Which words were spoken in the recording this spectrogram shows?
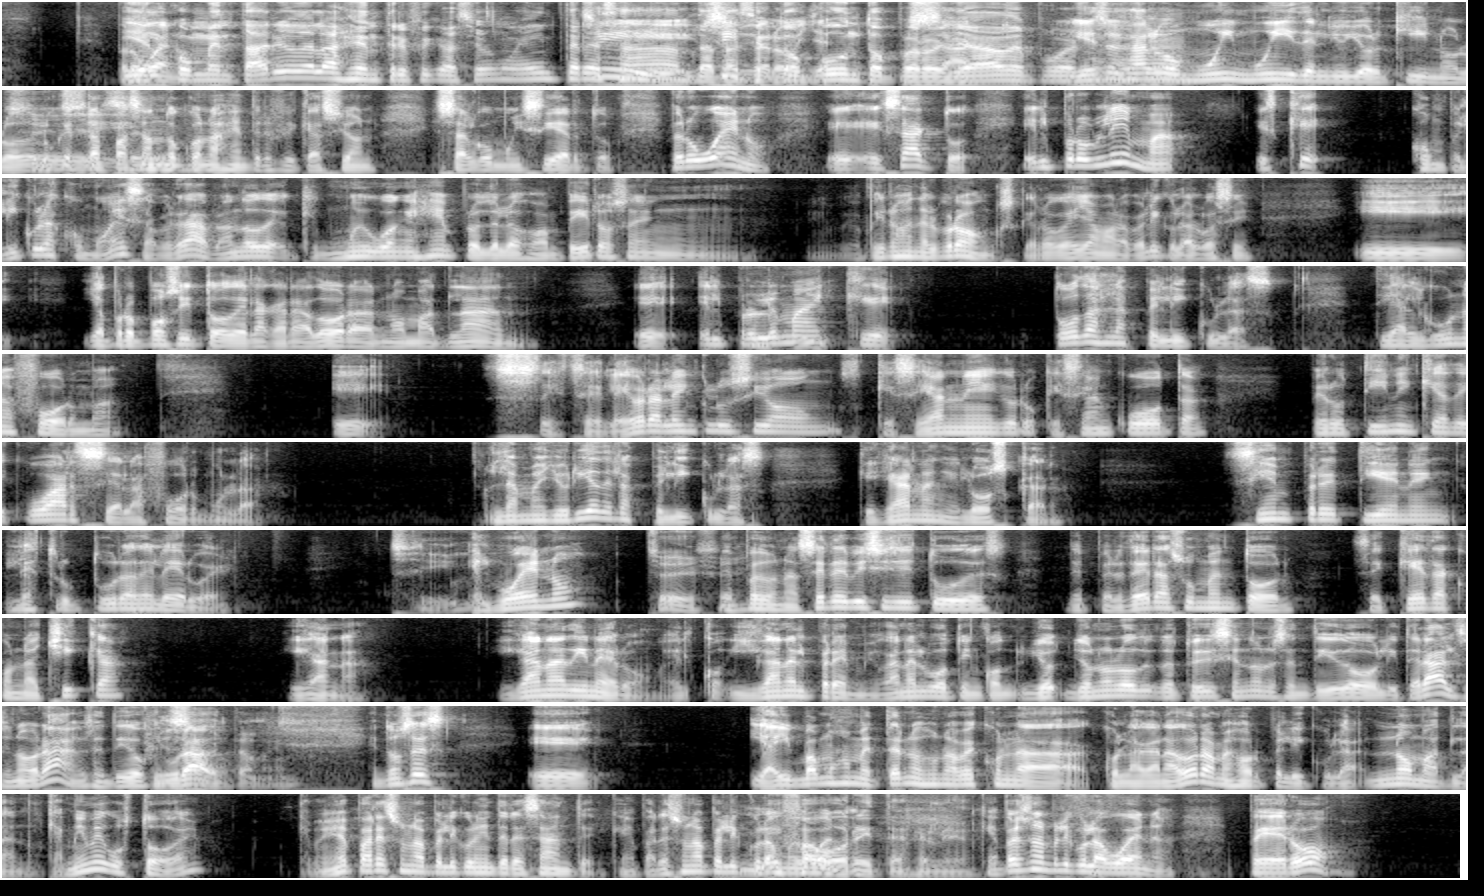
pero y el comentario de la gentrificación es interesante hasta cierto ya- punto, pero ya después. Y eso es algo que- muy, muy del neoyorquino, lo de lo que está pasando con la gentrificación. Es algo muy cierto. Pero bueno, eh, exacto. El problema es que con películas como esa, ¿verdad? Hablando de que muy buen ejemplo, el de los vampiros en. Vampiros en el Bronx, creo que se llama la película, algo así. Y, y a propósito de la ganadora Nomadland, eh, el problema es que todas las películas, de alguna forma, eh, se celebra la inclusión, que sea negro, que sean cuota, pero tienen que adecuarse a la fórmula. La mayoría de las películas que ganan el Oscar siempre tienen la estructura del héroe. Sí. El bueno, Sí, sí. después de una serie de vicisitudes, de perder a su mentor, se queda con la chica y gana. Y gana dinero, el y gana el premio, gana el botín. Yo, yo no lo lo estoy diciendo en el sentido literal, sino ¿verdad? en el sentido figurado. Exactamente. Entonces, eh, y ahí vamos a meternos de una vez con la, con la ganadora mejor película, Nomadland, que a mí me gustó, ¿eh? Que a mí me parece una película interesante, que me parece una película Mi muy buena, favorita en realidad. que me parece una película buena, pero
